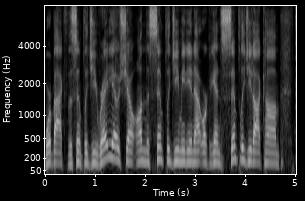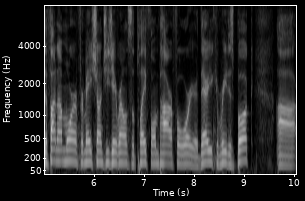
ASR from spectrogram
We're back to the Simply G radio show on the Simply G Media Network. Again, simplyg.com to find out more information on GJ Reynolds, the playful and powerful warrior. There you can read his book, uh,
